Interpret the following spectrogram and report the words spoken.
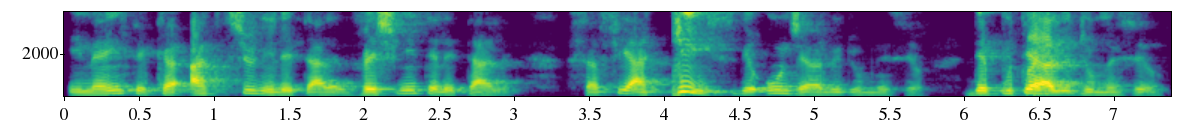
Înainte ca acțiunile tale, veșmintele tale să fie atins de ungerea lui Dumnezeu, de puterea lui Dumnezeu,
